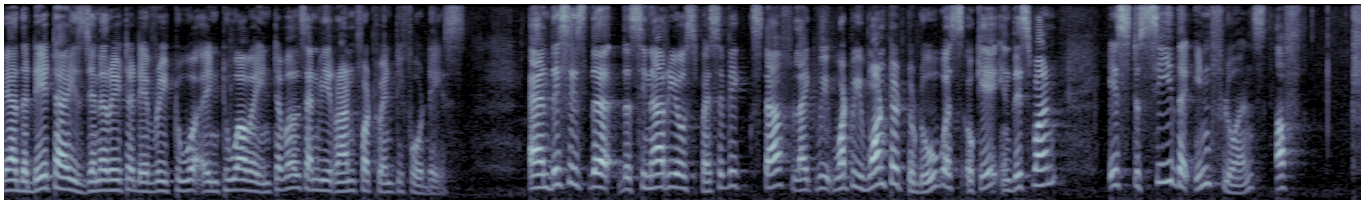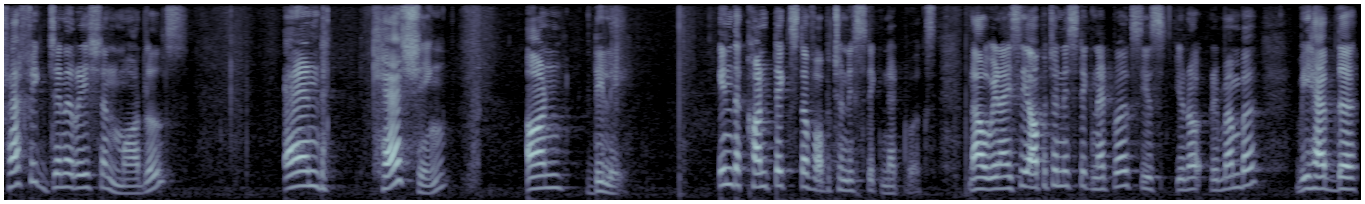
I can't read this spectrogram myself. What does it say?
where the data is generated every two in 2 hour intervals and we run for 24 days. And this is the, the scenario specific stuff like we what we wanted to do was okay in this one is to see the influence of traffic generation models and caching on delay in the context of opportunistic networks. Now, when I say opportunistic networks you, you know remember we have the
